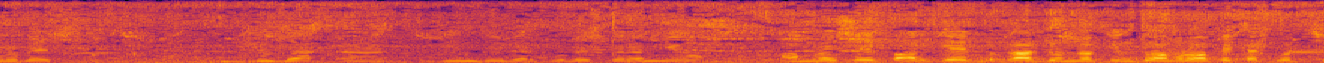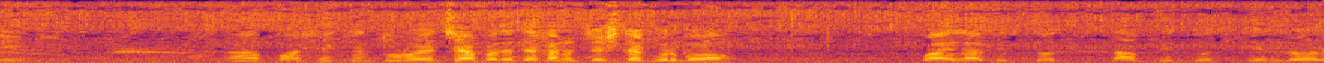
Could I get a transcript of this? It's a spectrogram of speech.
প্রবেশ দিন দুইবার প্রবেশ নিয়ম। আমরা সেই পার্কে ঢোকার জন্য কিন্তু আমরা অপেক্ষা করছি। পাশে কিন্তু রয়েছে, আপনাদের দেখানোর চেষ্টা করব, কয়লা বিদ্যুৎ, তাপ বিদ্যুৎ কেন্দ্রর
